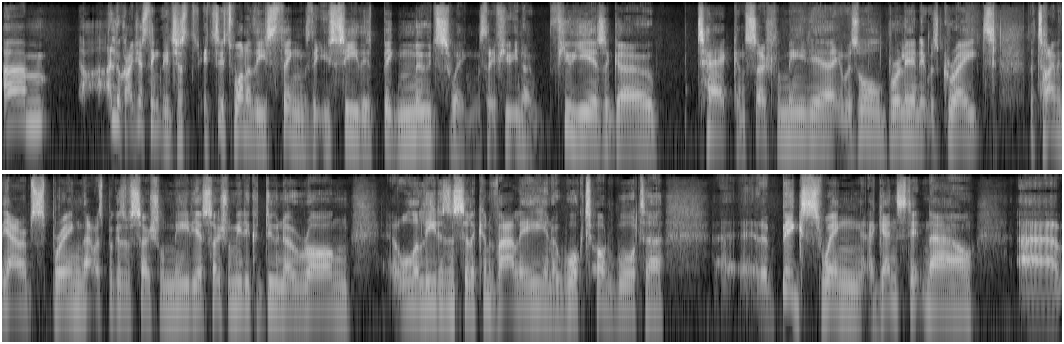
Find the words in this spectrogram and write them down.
Um, look, I just think it's just it's it's one of these things that you see these big mood swings. That if you you know a few years ago, tech and social media. It was all brilliant. It was great. The time of the Arab Spring, that was because of social media. Social media could do no wrong. All the leaders in Silicon Valley, you know, walked on water. Uh, a big swing against it now. Uh,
